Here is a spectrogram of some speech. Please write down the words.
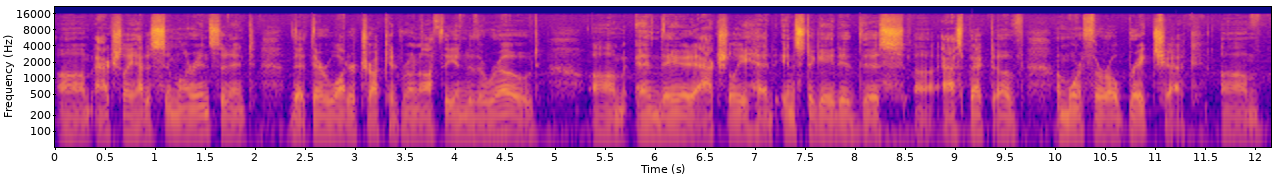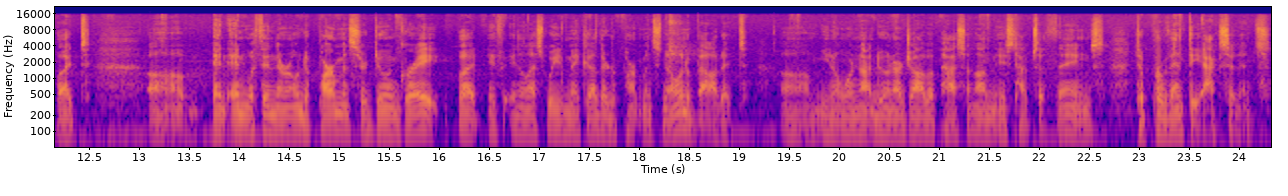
um, actually had a similar incident that their water truck had run off the end of the road um, and they had actually had instigated this uh, aspect of a more thorough brake check. Um, but um, and, and within their own departments, they're doing great. But if unless we make other departments known about it, um, you know, we're not doing our job of passing on these types of things to prevent the accidents.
